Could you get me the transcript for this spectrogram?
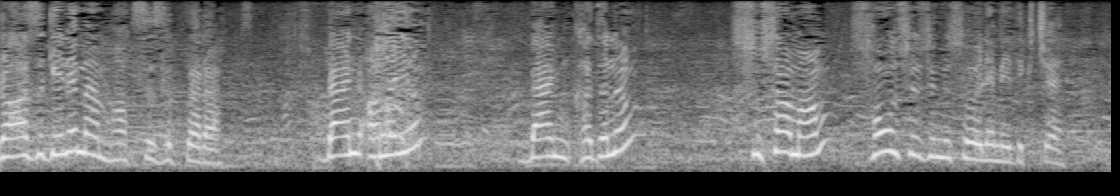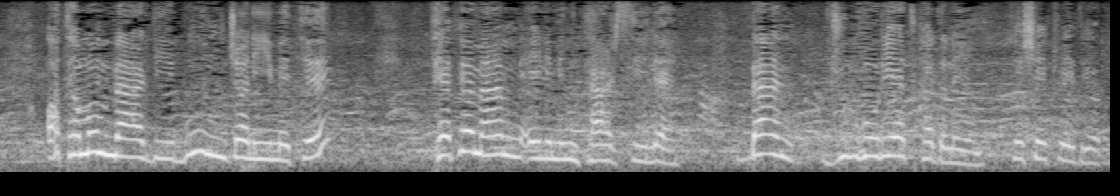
Razı gelemem haksızlıklara. Ben anayım, ben kadınım, susamam son sözümü söylemedikçe. Atamın verdiği bunca nimeti tepemem elimin tersiyle. Ben Cumhuriyet kadınıyım. Teşekkür ediyorum.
